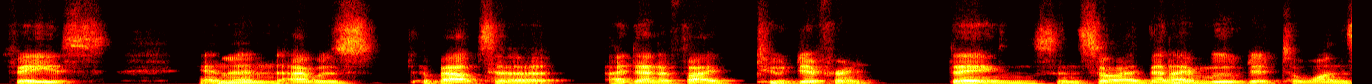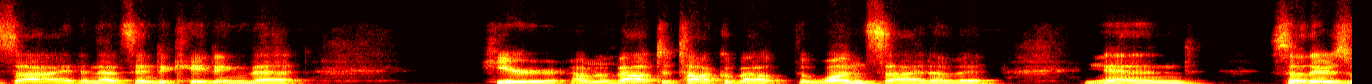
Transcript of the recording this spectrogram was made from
face, and hmm. then I was about to identify two different things. And so I, then I mm-hmm. moved it to one side, and that's indicating that here I'm about to talk about the one side of it. Yeah. And so there's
